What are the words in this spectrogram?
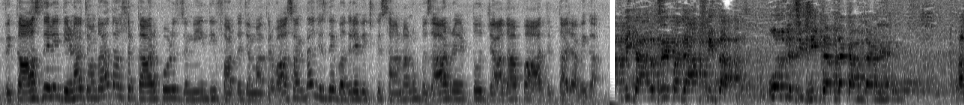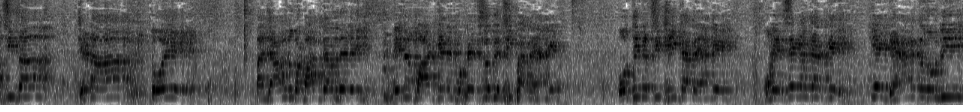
ਵਿਕਾਸ ਦੇ ਲਈ ਦੇਣਾ ਚਾਹੁੰਦਾ ਹੈ ਤਾਂ ਉਹ ਸਰਕਾਰ ਕੋਲ ਜ਼ਮੀਨ ਦੀ ਫਰਦ ਜਮ੍ਹਾਂ ਕਰਵਾ ਸਕਦਾ ਜਿਸ ਦੇ ਬਦਲੇ ਵਿੱਚ ਕਿਸਾਨਾਂ ਨੂੰ ਬਾਜ਼ਾਰ ਰੇਟ ਤੋਂ ਜ਼ਿਆਦਾ ਭਾਅ ਦਿੱਤਾ ਜਾਵੇਗਾ। ਪਾਰਟੀ ਕਾਂਗਰਸ ਨੇ ਪੰਜਾਬ 'ਚ ਕੀਤਾ, ਉਹਨੂੰ ਅਸੀਂ ਠੀਕ ਕਰਨ ਦਾ ਕੰਮ ਕਰ ਰਹੇ ਹਾਂ। ਅਸੀਂ ਤਾਂ ਜਿਹੜਾ ਟੋਏ ਪੰਜਾਬ ਨੂੰ ਬਰਬਾਦ ਕਰਨ ਦੇ ਲਈ ਇਹਨਾਂ ਪਾਰਟੀਆਂ ਨੇ ਪੁੱਟੇ ਸੀ ਉਹ ਵੀ ਅਸੀਂ ਕਰ ਰਹੇ ਹਾਂਗੇ। ਉੱਥੇ ਵੀ ਅਸੀਂ ਠੀਕ ਕਰ ਰਹੇ ਹਾਂਗੇ। ਹੁਣ ਇਸੇ ਗੱਲ ਕਰਕੇ ਕਿ ਗੈਰ ਕਾਨੂੰਨੀ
